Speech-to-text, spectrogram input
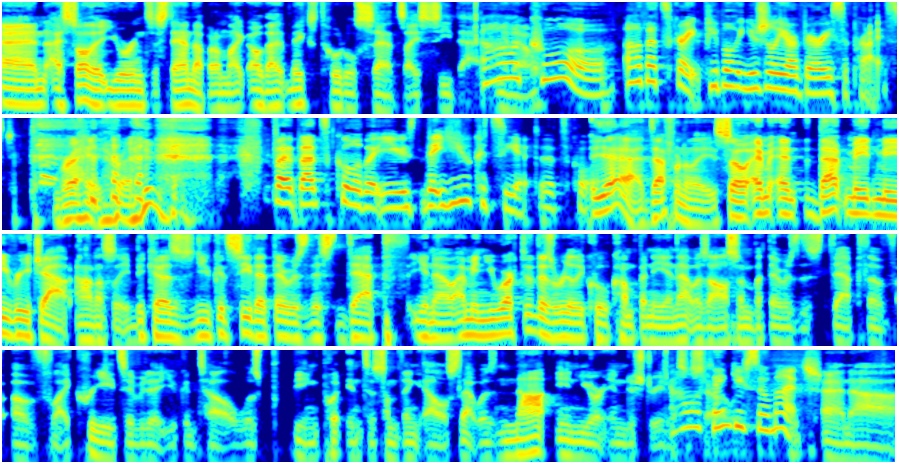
and I saw that you were into stand up, and I'm like, oh, that makes total sense. I see that. Oh, you know? cool. Oh, that's great. People usually are very surprised. Right, right. but that's cool that you that you could see it. That's cool. Yeah, definitely. So, and, and that made me reach out honestly because you could see that there was this depth. You know, I mean, you worked at this really cool company, and that was awesome. But there was this depth of of like creativity that you could tell was being put into something else that was not in your industry necessarily. Oh, thank you so much. And uh,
